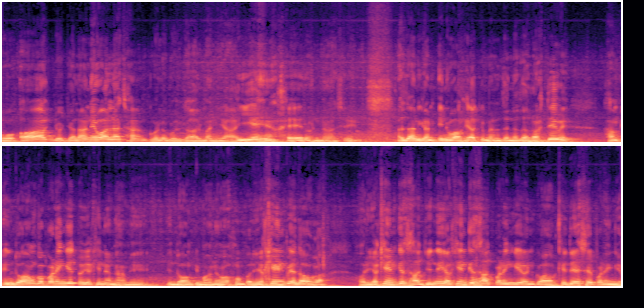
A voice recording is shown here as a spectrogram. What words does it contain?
وہ آگ جو جلانے والا تھا گل گلزار بن گیا۔ یہ ہیں خیر الناصرین اذان کہ ہم ان واقعات کو نظر نظر رکھتے ہوئے ہم ان دعاؤں کو پڑھیں گے تو یقیناً ہمیں ان دعاؤں کی معنی وقوم پر یقین پیدا ہوگا اور یقین کے ساتھ، جتنے یقین کے ساتھ پڑھیں گے، ان کو عقیدے سے پڑھیں گے،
